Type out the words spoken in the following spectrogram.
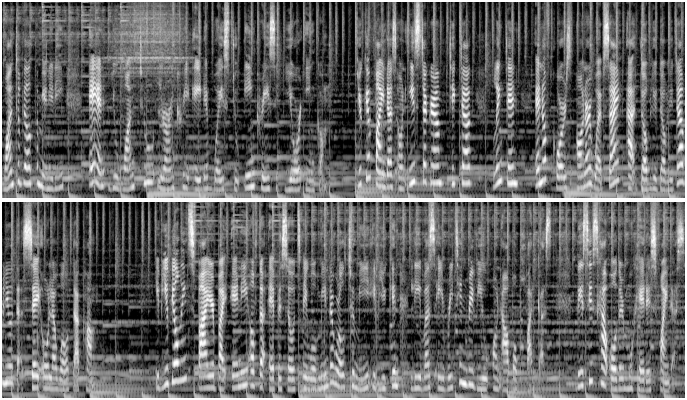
want to build community, and you want to learn creative ways to increase your income. You can find us on Instagram, TikTok, LinkedIn, and of course on our website at www.sayholawealth.com. If you feel inspired by any of the episodes, it will mean the world to me if you can leave us a written review on Apple Podcasts. This is how other mujeres find us.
